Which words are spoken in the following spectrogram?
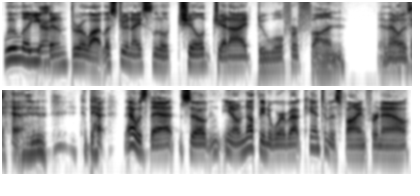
Lula, you've Yeah. been through a lot. Let's do a nice little chill Jedi duel for fun. And that was Yeah. that. That was that. So you know, nothing to worry about. Kantam is fine for now.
